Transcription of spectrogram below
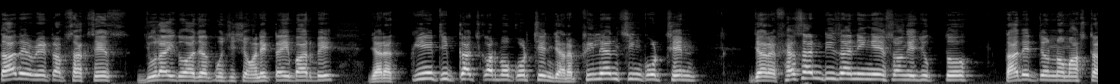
তাদের রেট অফ সাকসেস জুলাই দু হাজার পঁচিশে অনেকটাই বাড়বে। যারা ক্রিয়েটিভ কাজকর্ম করছেন, যারা ফ্রিল্যান্সিং করছেন, যারা ফ্যাশন ডিজাইনিংয়ের সঙ্গে যুক্ত, তাদের জন্য মাসটা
